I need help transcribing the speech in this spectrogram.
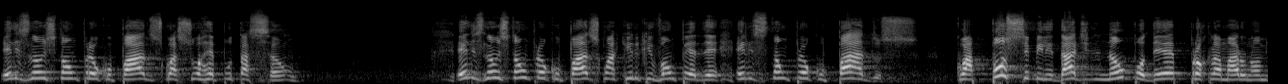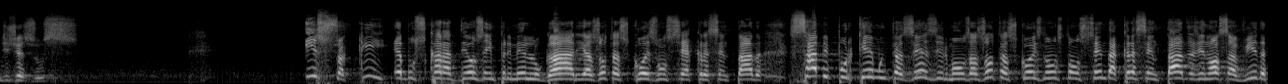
Eles não estão preocupados com a sua reputação. Eles não estão preocupados com aquilo que vão perder, eles estão preocupados com a possibilidade de não poder proclamar o nome de Jesus. Isso aqui é buscar a Deus em primeiro lugar e as outras coisas vão ser acrescentadas. Sabe por que muitas vezes, irmãos, as outras coisas não estão sendo acrescentadas em nossa vida,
